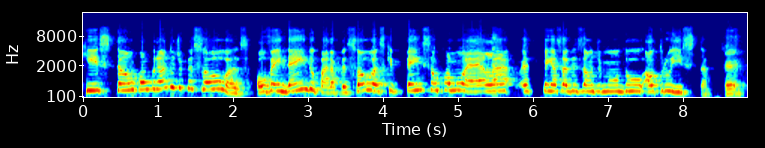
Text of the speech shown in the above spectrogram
que estão comprando de pessoas ou vendendo para pessoas que pensam como ela, é. tem essa visão de mundo altruísta. É,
